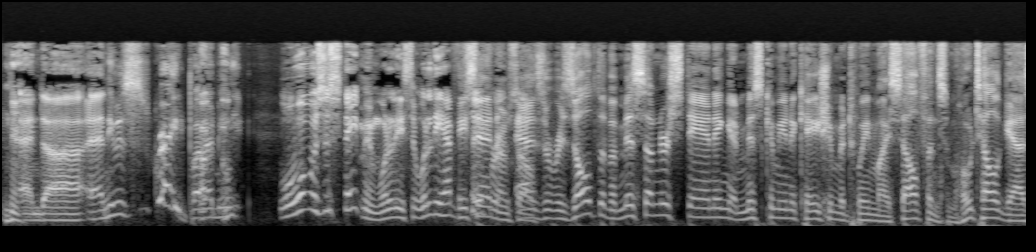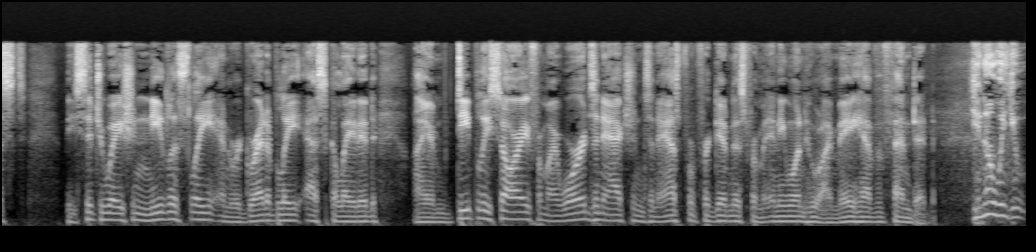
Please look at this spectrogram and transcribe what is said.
and uh, and he was great. But I mean, Well, what was his statement? What did he say? What did he have to He say said, for himself? as a result of a misunderstanding and miscommunication between myself and some hotel guests, the situation needlessly and regrettably escalated. I am deeply sorry for my words and actions and ask for forgiveness from anyone who I may have offended. You know, when you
